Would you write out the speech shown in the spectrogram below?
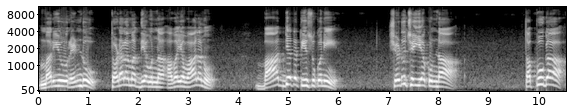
మరియు రెండు తొడల మధ్య ఉన్న అవయవాలను బాధ్యత తీసుకొని చెడు చెయ్యకుండా తప్పుగా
